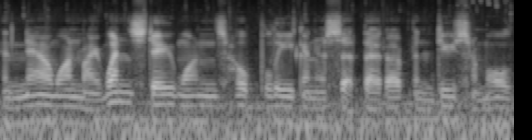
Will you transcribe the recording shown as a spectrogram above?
And now on my Wednesday ones, hopefully gonna set that up and do some old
